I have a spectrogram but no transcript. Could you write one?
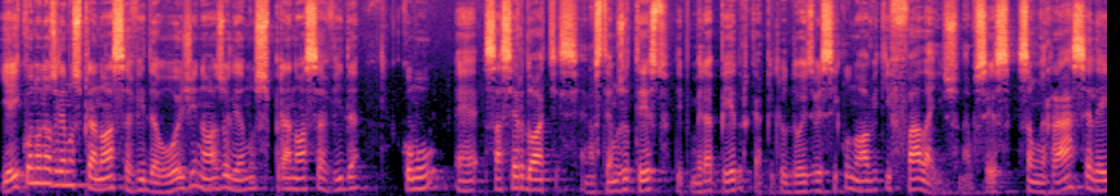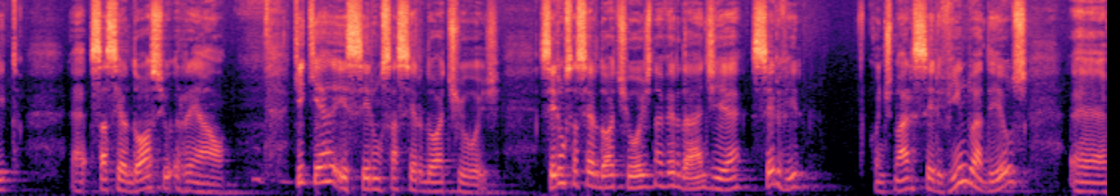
E aí, quando nós olhamos para a nossa vida hoje, nós olhamos para a nossa vida como é, sacerdotes. Aí nós temos o texto de 1 Pedro, capítulo 2, versículo 9, que fala isso. Né? Vocês são raça eleita, é, sacerdócio real. O que, que é ser um sacerdote hoje? Ser um sacerdote hoje, na verdade, é servir, continuar servindo a Deus, é,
